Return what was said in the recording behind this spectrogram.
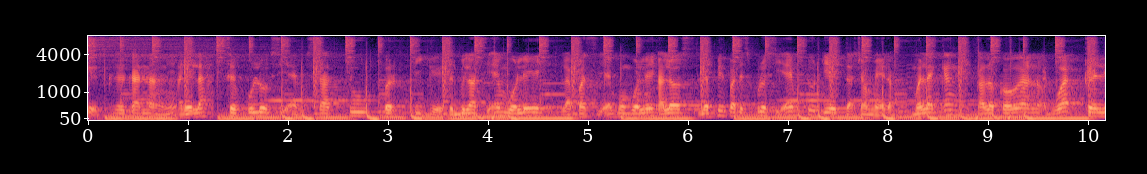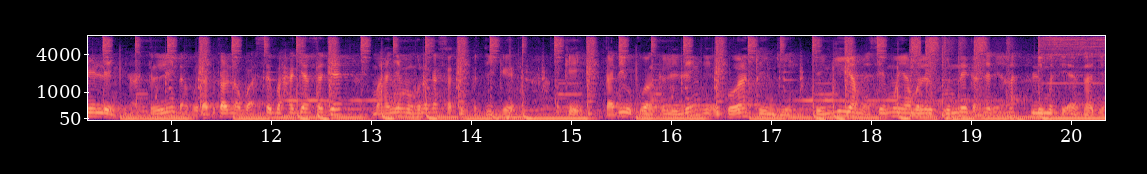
ke, ke kanan ni adalah 10 cm. 1/3. 9 cm boleh, 8 cm pun boleh. Kalau lebih pada 10 cm tu dia tak comel dah. Melainkan kalau korang nak buat keliling. Ha, keliling tak apa. Tapi kalau nak buat sebahagian saja, hanya menggunakan menggunakan satu per tiga. Ok tadi ukuran keliling ni ukuran tinggi. Tinggi yang maksimum yang boleh guna kat sini adalah 5 cm saja.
